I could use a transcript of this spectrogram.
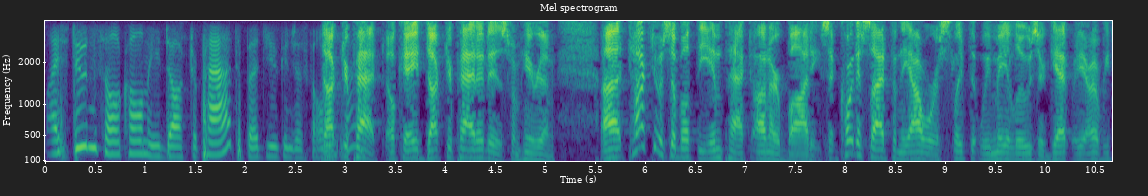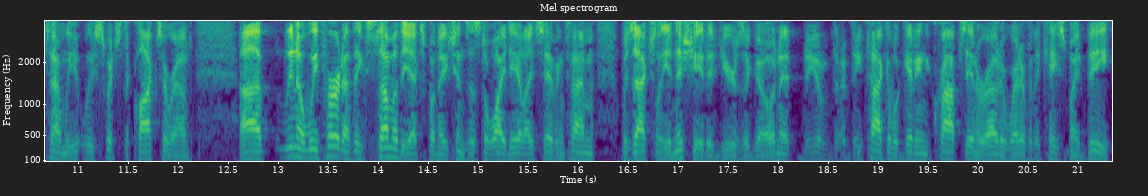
my students all call me Dr. Pat, but you can just call Dr. me Pat. Pat. Okay, Dr. Pat it is from here in. Uh, talk to us about the impact on our bodies. Quite aside from the hour of sleep that we may lose or get every time we, we switch the clocks around, uh, you know, we've heard, I think, some of the explanations as to why daylight saving time was actually initiated years ago, and it, you know, they talk about getting the crops in or out or whatever the case might be.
